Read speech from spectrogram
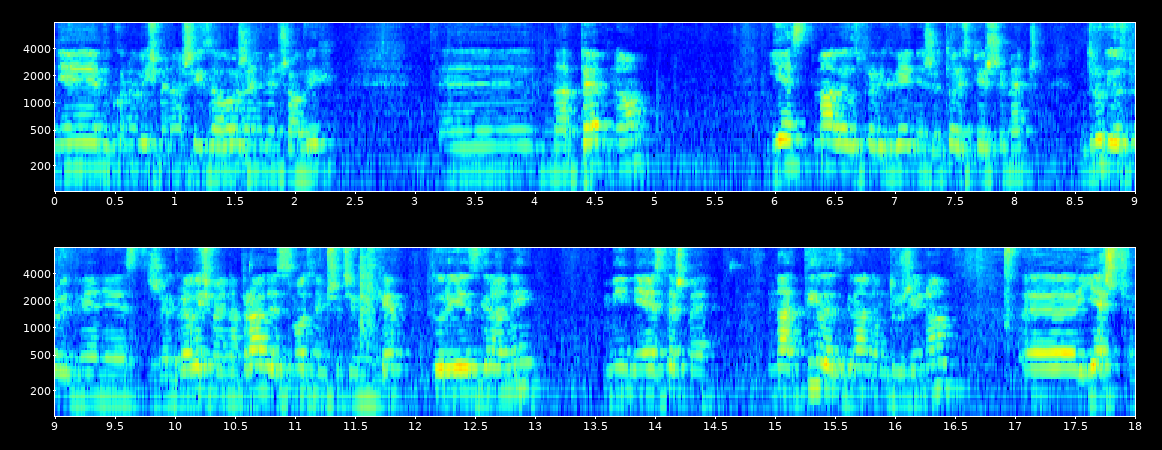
nie wykonaliśmy naszych założeń meczowych. E, Na pewno jest małe usprawiedliwienie, że to jest pierwszy mecz. Drugie usprawiedliwienie jest, że graliśmy naprawdę z mocnym przeciwnikiem, który jest grany. My nie jesteśmy na tyle zgraną drużyną jeszcze.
